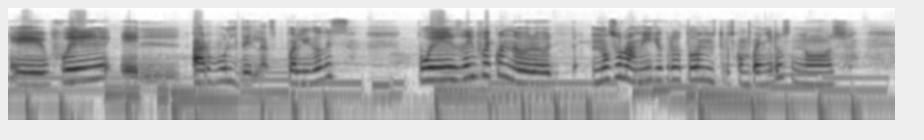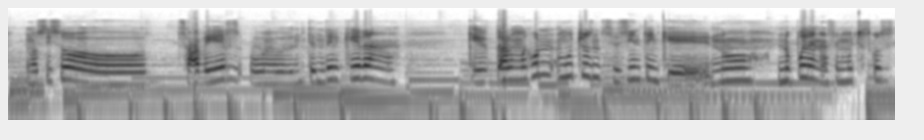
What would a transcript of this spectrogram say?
Eh, fue el árbol de las cualidades. Pues ahí fue cuando no solo a mí yo creo a todos nuestros compañeros nos nos hizo saber o entender que era que a lo mejor muchos se sienten que no, no pueden hacer muchas cosas,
